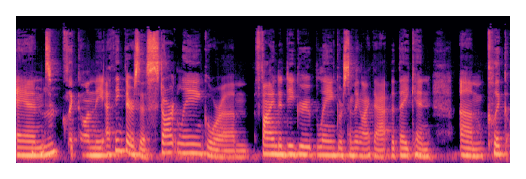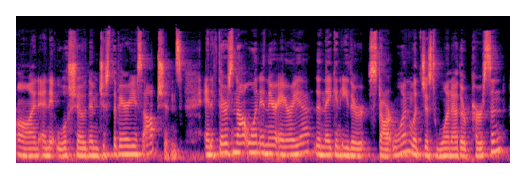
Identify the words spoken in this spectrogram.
and mm-hmm. click on the i think there's a start link or a um, find a d group link or something like that that they can um, click on and it will show them just the various options and if there's not one in their area then they can either start one with just one other person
